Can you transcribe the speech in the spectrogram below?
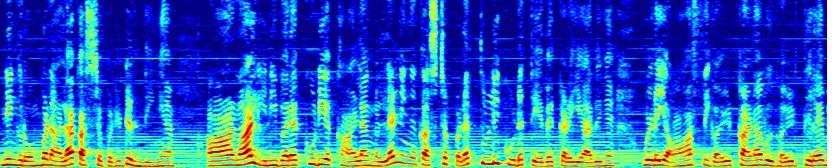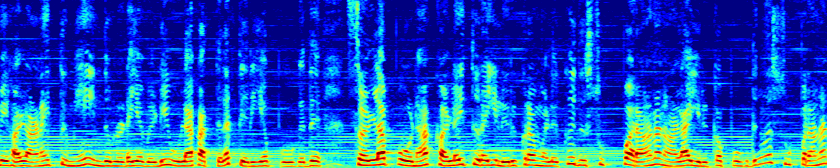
நீங்கள் ரொம்ப நாளாக கஷ்டப்பட்டுட்டு இருந்தீங்க. ஆனால் இனி வரக்கூடிய காலங்களில் நீங்கள் கஷ்டப்பட துளி கூட தேவை கிடையாதுங்க. உங்களுடைய ஆசைகள் கனவுகள் திறமைகள் அனைத்துமே இந்த வெடி உலகத்தில் தெரிய போகுது. சொல்லப்போனால் கலைத்துறையில் இருக்கிறவங்களுக்கு இது சூப்பரான நாளாக இருக்க போகுதுங்க. சூப்பரான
